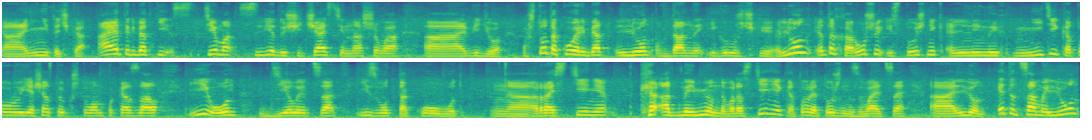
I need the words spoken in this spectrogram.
а, ниточка. А это, ребятки, тема следующей части нашего а, видео. Что такое, ребят, лен в данной игрушечке? Лен это хороший источник льняных нитей, которую я сейчас только что вам показал. И он делается из вот такого вот а, растения одноименного растения, которое тоже называется а, лен. Этот самый лен,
